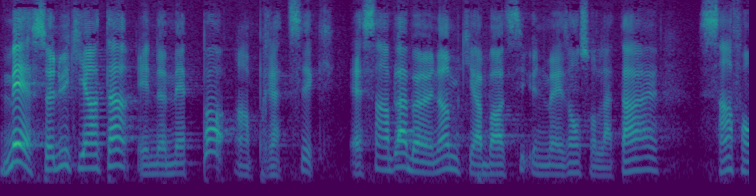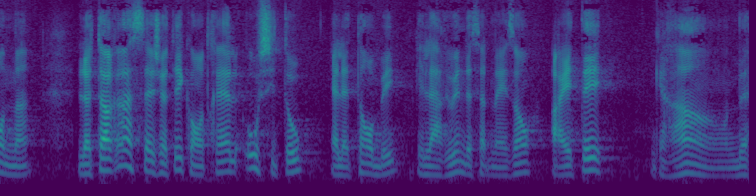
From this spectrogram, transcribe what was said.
Mais celui qui entend et ne met pas en pratique est semblable à un homme qui a bâti une maison sur la terre sans fondement le torrent s'est jeté contre elle. Aussitôt, elle est tombée et la ruine de cette maison a été grande.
